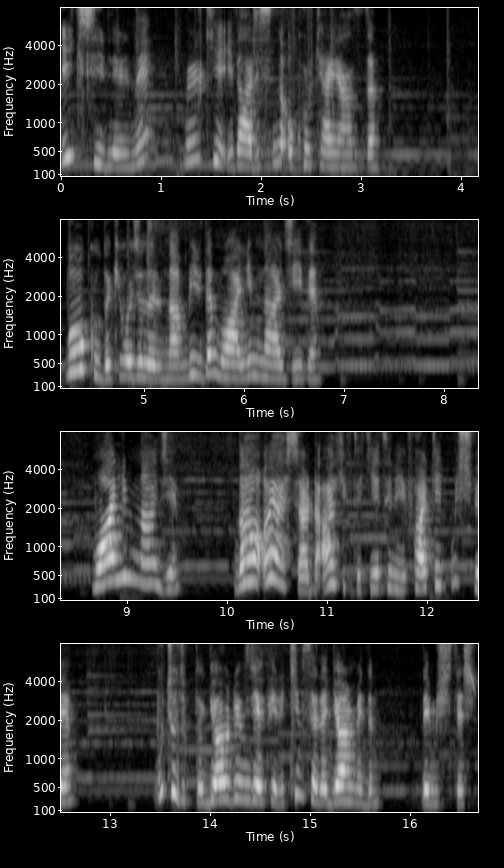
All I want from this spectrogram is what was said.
İlk şiirlerini Mülkiye İdaresi'nde okurken yazdı. Bu okuldaki hocalarından biri de Muallim Naci'ydi. Muallim Naci, daha o yaşlarda Akif'teki yeteneği fark etmiş ve bu çocukta gördüğüm cevheri kimsede görmedim demiştir.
